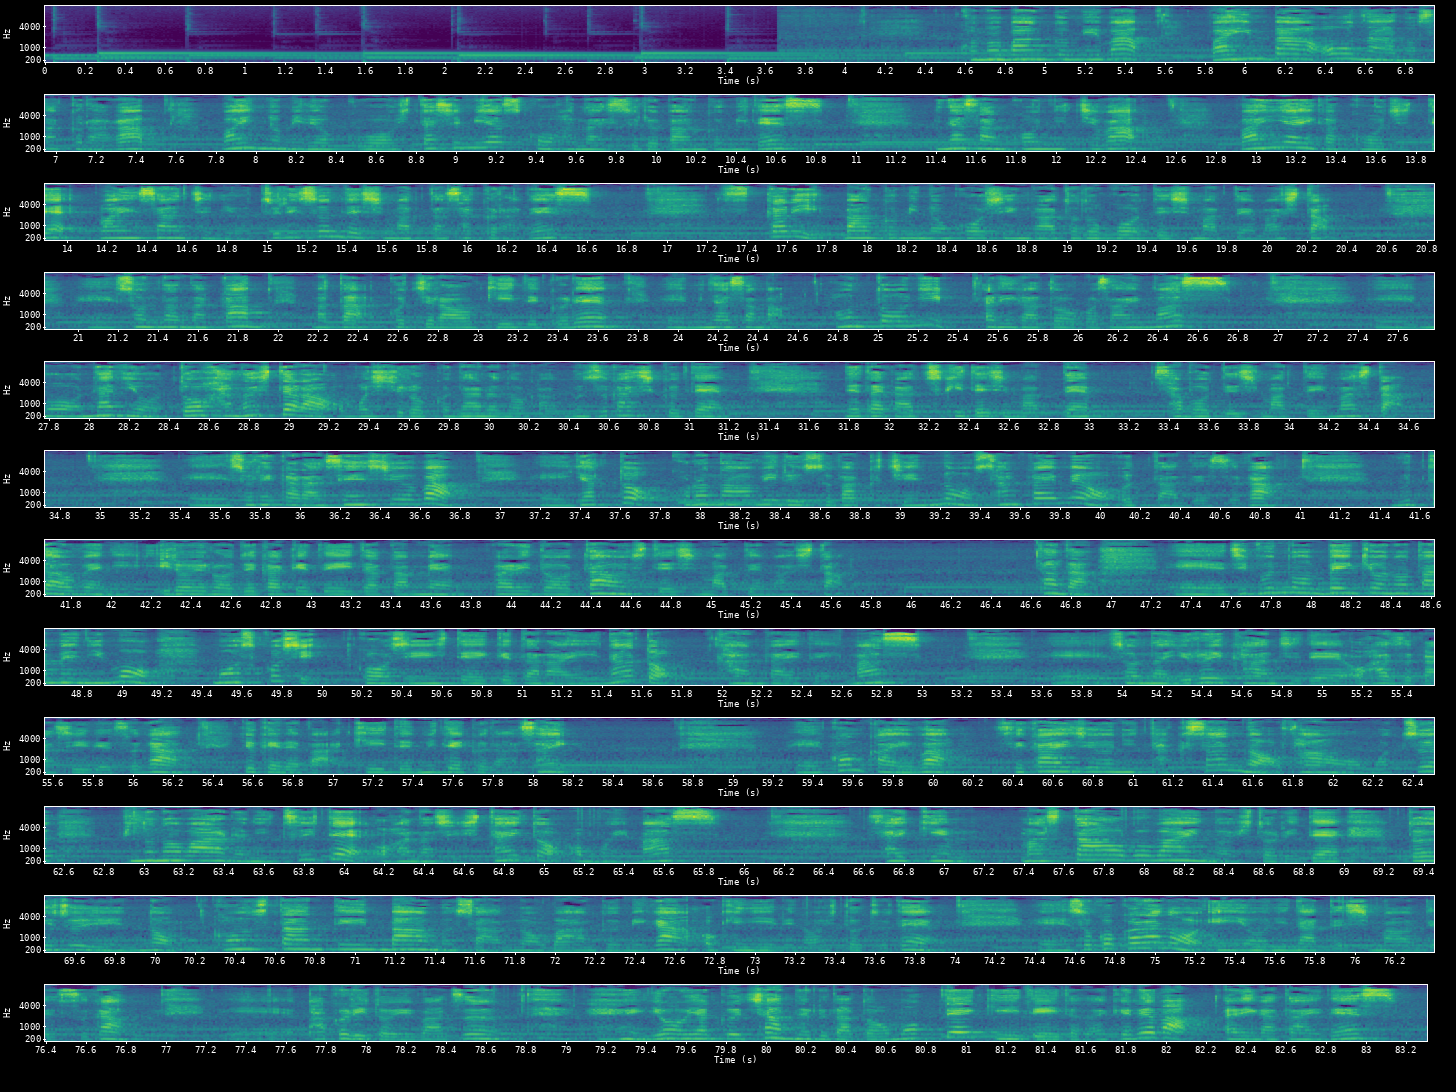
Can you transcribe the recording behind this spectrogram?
この番組はワインバーオーナーのさくらがワインの魅力を親しみやすくお話しする番組です。皆さんこんにちは。ワイン愛が高じてワイン産地に移り住んでしまったさくらです。すっかり番組の更新が滞ってしまっていました、えー、そんな中またこちらを聞いてくれ、えー、皆様本当にありがとうございます。えー、もう何をどう話したら面白くなるのか難しくてネタが尽きてしまってサボってしまっていました、えー、それから先週は、えー、やっとコロナウイルスワクチンの3回目を打ったんですが打った上にいろいろ出かけていたため割とダウンしてしまっていました。ただ、え、自分の勉強のためにももう少し更新していけたらいいなと考えています。えー、そんな緩い感じでお恥ずかしいですがよければ聞いてみてください、えー、今回は世界中にたくさんのファンを持つピノ・ノワールについてお話ししたいと思います。最近マスター・オブ・ワインの一人でドイツ人のコンスタンティン・バームさんの番組がお気に入りの一つで、えー、そこからの引用になってしまうんですが、えー、パクリと言わずようやくチャンネルだと思って聞いていただければありがたいです。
